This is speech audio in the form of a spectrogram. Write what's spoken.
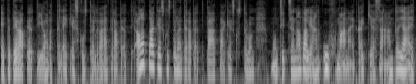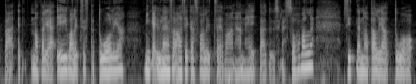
että terapeutti johdattelee keskustelua ja terapeutti aloittaa keskustelun ja terapeutti päättää keskustelun, mutta sitten se Nataliahan uhmaa näitä kaikkia sääntöjä, että, että Natalia ei valitse sitä tuolia, minkä yleensä asiakas valitsee, vaan hän heittäytyy sinne sohvalle. Sitten Natalia tuo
